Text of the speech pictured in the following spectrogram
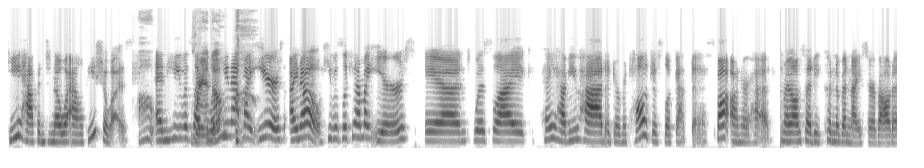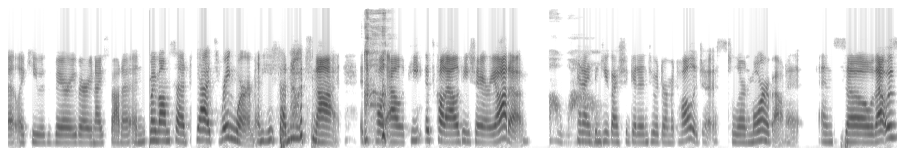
he happened to know what alopecia was. Oh, And he was like Random? looking at my ears. I know. He was looking at my ears and was like, Hey, have you had a dermatologist look at this spot on her head? My mom said he couldn't have been nicer about it. Like he was very, very nice about it. And my mom said, Yeah, it's ringworm. And he said, No, it's not. It's called alope- it's called alopecia areata. Oh wow. And I think you guys should get into a dermatologist to learn more about it. And so that was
